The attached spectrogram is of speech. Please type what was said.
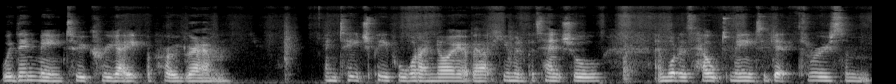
within me to create a program and teach people what I know about human potential and what has helped me to get through some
